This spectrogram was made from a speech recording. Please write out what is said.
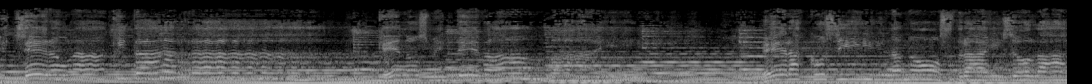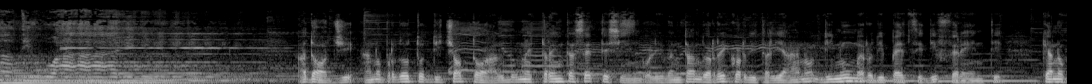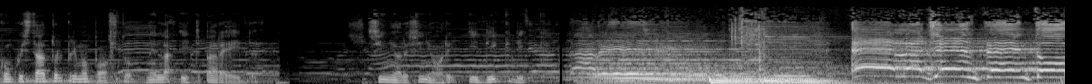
e c'era una chitarra che non smetteva mai. Era così la nostra isola di guai. Ad oggi hanno prodotto 18 album e 37 singoli, vantando il record italiano di numero di pezzi differenti che hanno conquistato il primo posto nella Hit Parade. Signore e signori, i Dick Dick. E la gente intorno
